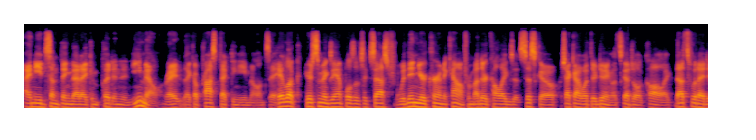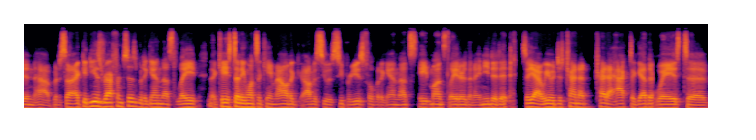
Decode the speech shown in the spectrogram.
I need something that I can put in an email, right? Like a prospecting email and say, hey, look, here's some examples of success within your current account from other colleagues at Cisco. Check out what they're doing. Let's schedule a call. Like that's what I didn't have. But so I could use references, but again, that's late. The case study, once it came out, obviously was super useful. But again, that's eight months later than I needed it. So yeah, we would just try to try to hack together ways to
